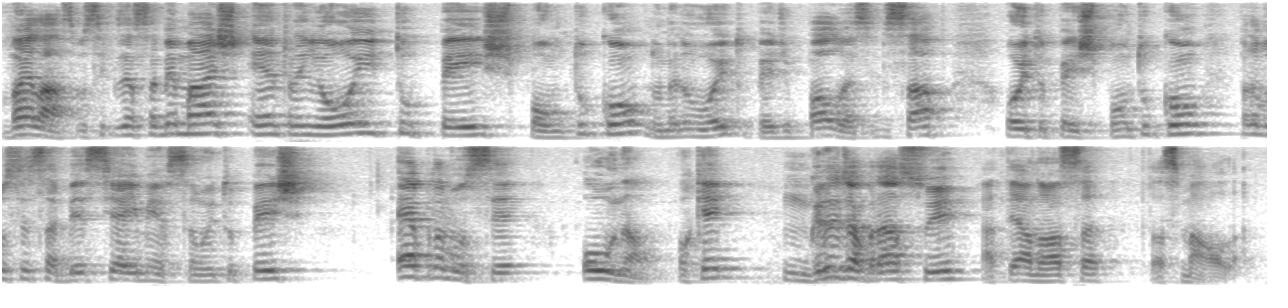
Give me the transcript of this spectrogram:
vai lá. Se você quiser saber mais, entra em 8peixes.com, número 8, P de Paulo, S de sapo, 8peixes.com, para você saber se a imersão 8 peixes é para você ou não, ok? Um grande abraço e até a nossa próxima aula.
